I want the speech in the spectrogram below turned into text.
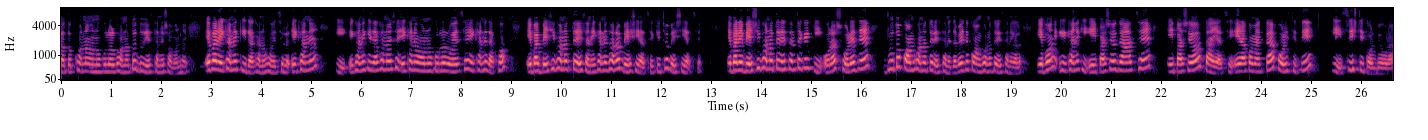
যতক্ষণ না অণুগুলোর ঘনত্ব দুই স্থানে সমান হয়। এবার এখানে কি দেখানো হয়েছিল? এখানে কি? এখানে কি দেখানো হয়েছে? এখানে অণুগুলো রয়েছে, এখানে দেখো। এবার বেশি ঘনত্বের স্থান, এখানে ধরো বেশি আছে, কিছু বেশি আছে। এবারে বেশি ঘনত্বের স্থান থেকে কি? ওরা সরে যে দ্রুত কম ঘনত্বের স্থানে যাবে। এই যে কম ঘনত্বের স্থানে গেল। এবং এখানে কি? এই পাশেও যা আছে, এই পাশেও তাই আছে। এরকম একটা পরিস্থিতি কি? সৃষ্টি করবে ওরা।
